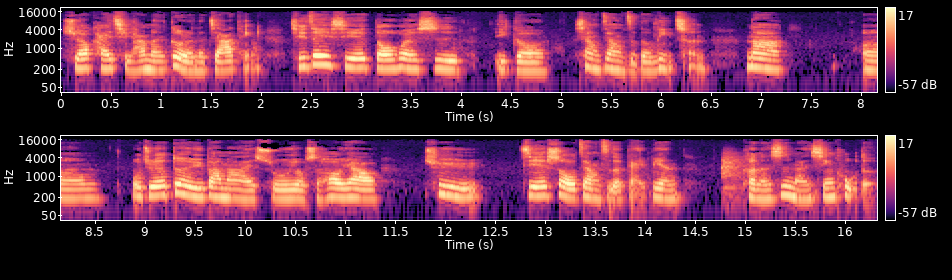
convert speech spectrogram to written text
需要开启他们个人的家庭。其实这一些都会是一个像这样子的历程。那，嗯，我觉得对于爸妈来说，有时候要去接受这样子的改变，可能是蛮辛苦的，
